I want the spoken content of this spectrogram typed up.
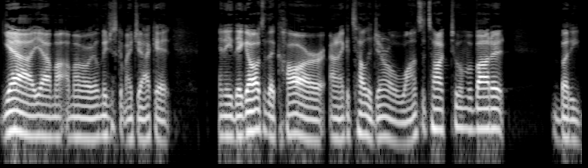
"Yeah, yeah, I'm, I'm on my way. Let me just get my jacket." And he, they go out to the car, and I could tell the general wants to talk to him about it, but he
